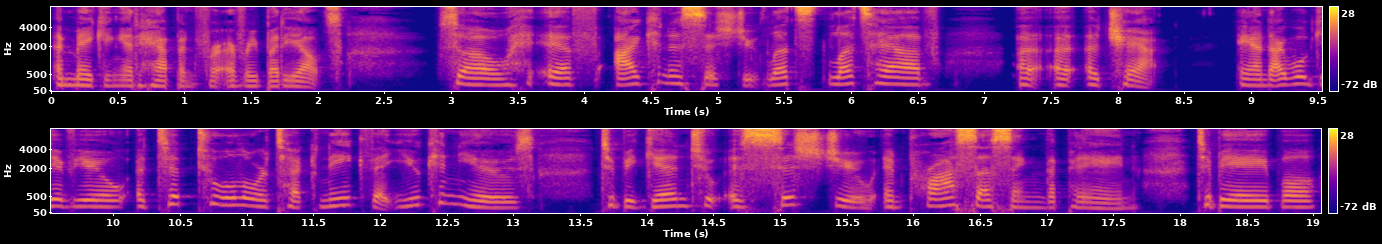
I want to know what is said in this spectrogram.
and making it happen for everybody else. So if I can assist you, let's, let's have a, a, a chat and I will give you a tip tool or technique that you can use to begin to assist you in processing the pain, to be able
